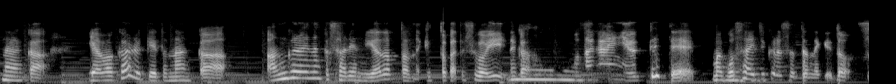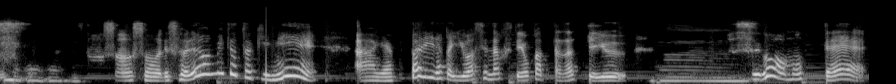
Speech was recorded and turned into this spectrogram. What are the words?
なんかいやわかるけどなんかあんぐらいなんかされるの嫌だったんだけどとかってすごいなんかお互いに言ってて、まあ、5歳児クラスだったんだけど、そうそうそう。でそれを見た時にあやっぱりなんか言わせなくてよかったなっていうすごい思って。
